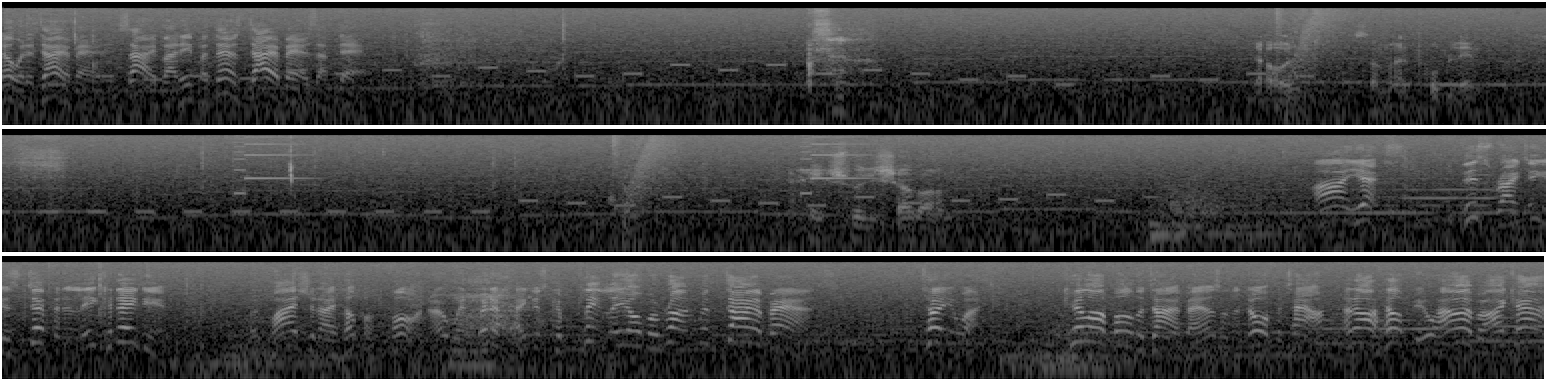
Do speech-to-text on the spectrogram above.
no what a dire bear is. Sorry, buddy, but there's dire bears up there. Und? Das ist doch mein Problem. Hey, ich will die schabbern. Ah, yes. This writing is definitely Canadian. But why should I help a foreigner when Winnipeg is completely overrun with dire bears? Tell you what, kill off all the dire bears in the north of town, and I'll help you however I can.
